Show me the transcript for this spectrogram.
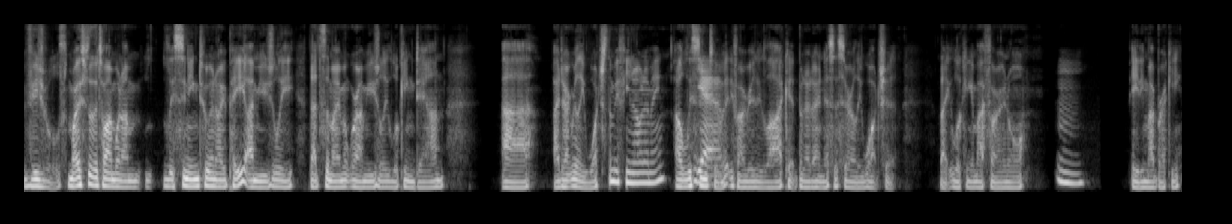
visuals. Most of the time when I'm listening to an OP, I'm usually that's the moment where I'm usually looking down. Uh, I don't really watch them if you know what I mean. I'll listen Yeah. to it if I really like it, but I don't necessarily watch it, like looking at my phone or Mm. eating my brekkie.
